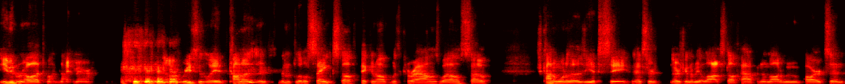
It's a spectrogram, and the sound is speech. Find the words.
even oh, that's my nightmare. and, uh, recently, it kind of there's been a little Saint stuff picking up with Corral as well. So it's kind of one of those you get to see. That's there, there's going to be a lot of stuff happening, a lot of moving parts, and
